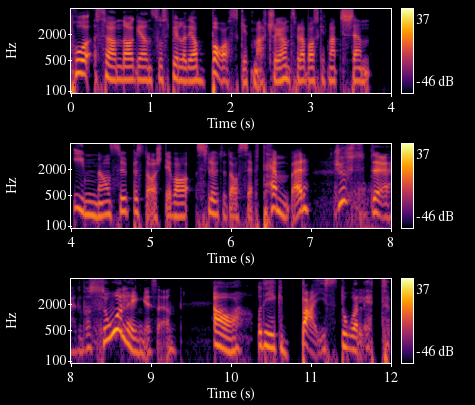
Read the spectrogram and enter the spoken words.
på söndagen så spelade jag basketmatch och jag har inte spelat basketmatch sen innan Superstars. Det var slutet av september. Just det, det var så länge sedan. Ja, och det gick bajsdåligt.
